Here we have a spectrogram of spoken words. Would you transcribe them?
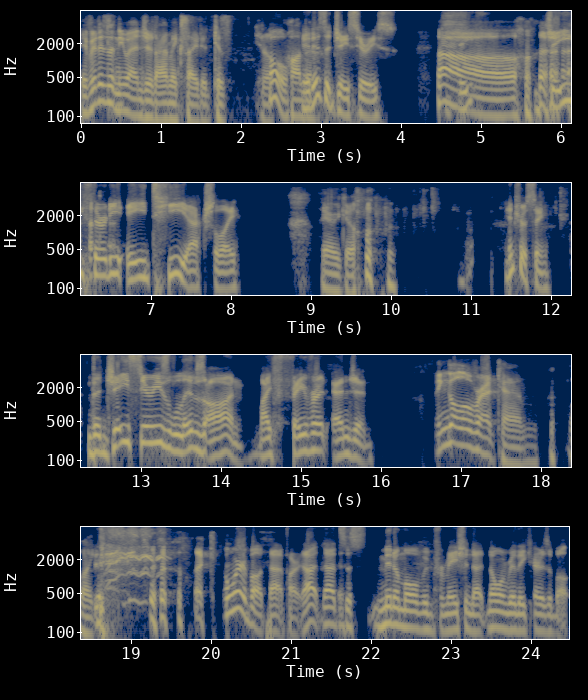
if it is a new engine, I'm excited because you know Oh, Honda. it is a J series. Oh, J30AT, actually. there we go. Interesting. The J series lives on. My favorite engine. Single overhead cam, like, like Don't worry about that part. That that's just minimal information that no one really cares about.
